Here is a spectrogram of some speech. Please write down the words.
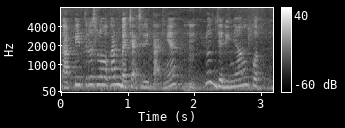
tapi terus lo kan baca ceritanya Mhm. lo jadi nyangkut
